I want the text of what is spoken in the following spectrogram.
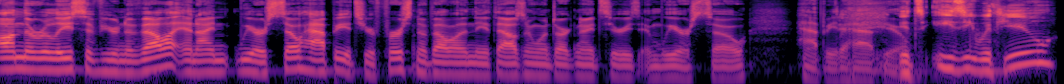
on the release of your novella. And I, we are so happy. It's your first novella in the 1001 Dark Nights series, and we are so happy to have you. It's easy with you.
